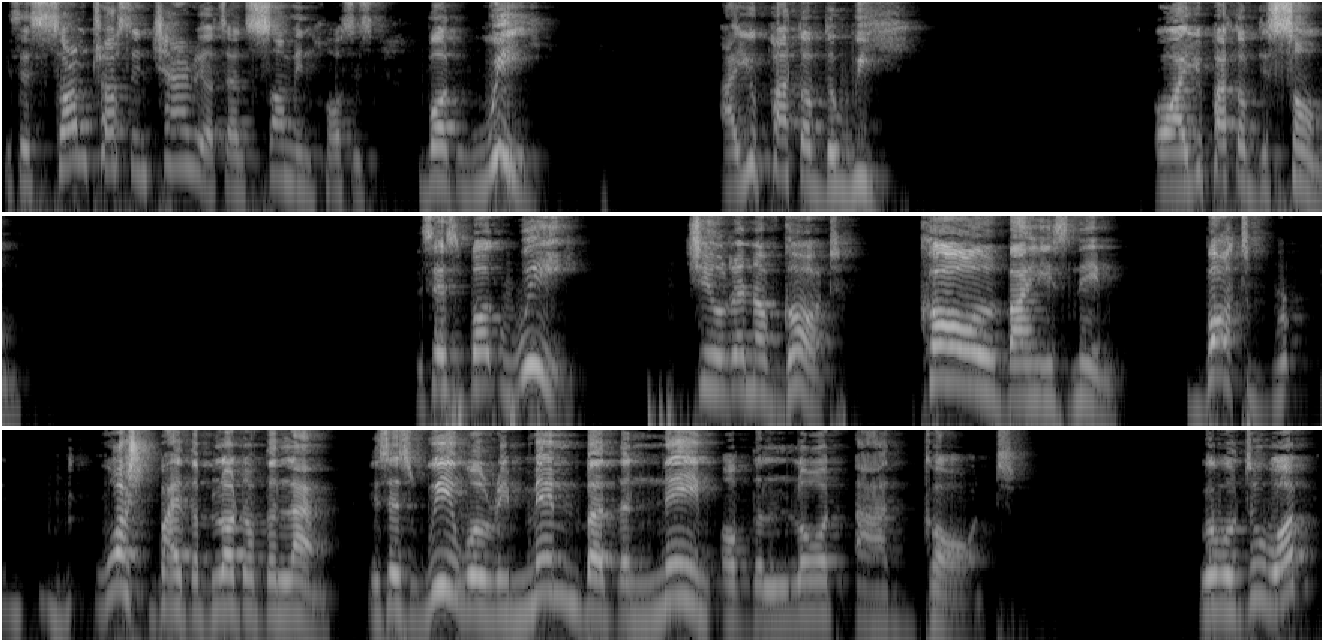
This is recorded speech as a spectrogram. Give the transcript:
He says, Some trust in chariots and some in horses. But we, are you part of the we? Or are you part of the some? He says, But we, children of God, called by his name, but washed by the blood of the Lamb. He says, We will remember the name of the Lord our God. We will do what?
